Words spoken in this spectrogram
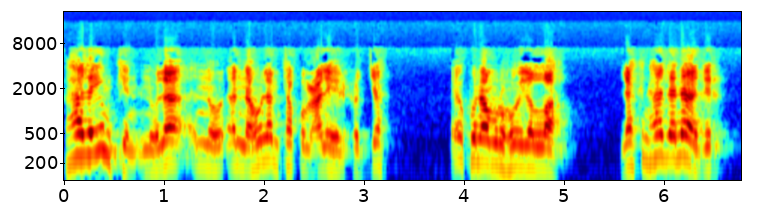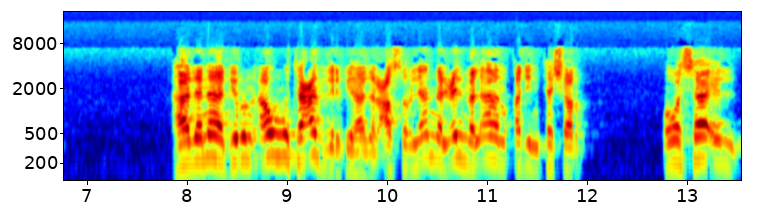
فهذا يمكن أنه, لا أنه, أنه لم تقم عليه الحجة يكون أمره إلى الله. لكن هذا نادر. هذا نادر أو متعذر في هذا العصر لأن العلم الآن قد انتشر ووسائل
